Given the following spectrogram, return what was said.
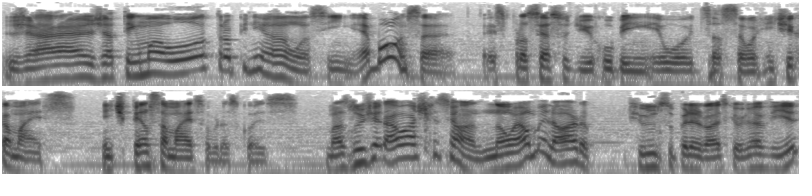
já, já tem uma outra opinião, assim. É bom essa, esse processo de Ruben euodização, a gente fica mais, a gente pensa mais sobre as coisas. Mas no geral, eu acho que assim, ó, não é o melhor filme de super-heróis que eu já vi,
